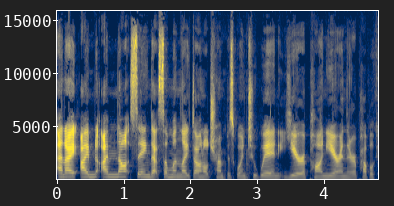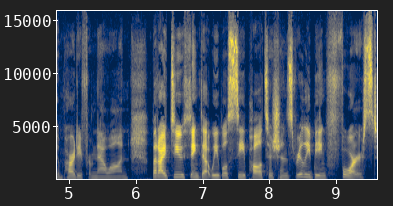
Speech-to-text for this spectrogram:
And I, I'm, I'm not saying that someone like Donald Trump is going to win year upon year in the Republican Party from now on. But I do think that we will see politicians really being forced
